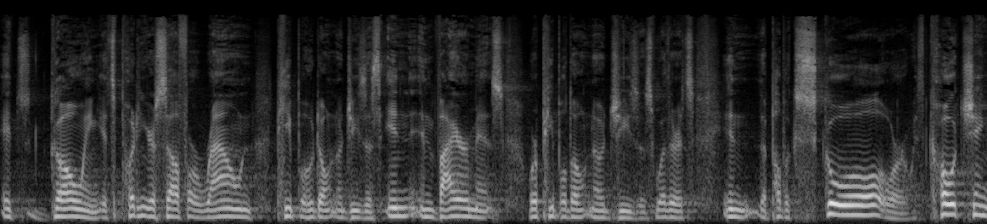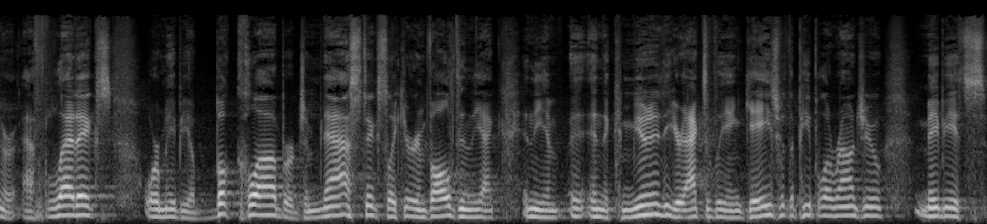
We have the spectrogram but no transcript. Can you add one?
It's going, it's putting yourself around people who don't know Jesus, in environments where people don't know Jesus, whether it's in the public school or with coaching or athletics or maybe a book club or gymnastics, like you're involved in the, in the, in the community, you're actively engaged with the people around you. Maybe it's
